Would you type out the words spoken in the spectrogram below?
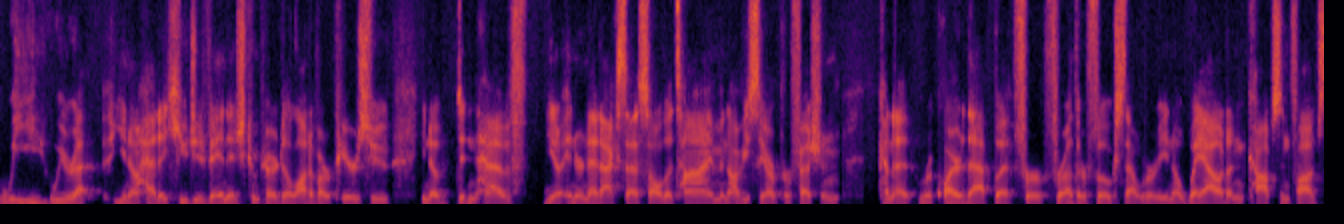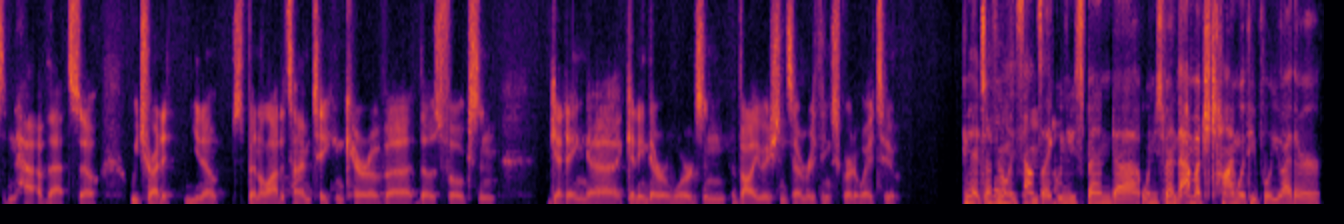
we we were at, you know had a huge advantage compared to a lot of our peers who you know didn't have you know internet access all the time. And obviously our profession kind of required that. But for for other folks that were you know way out and cops and fobs didn't have that. So we try to you know spend a lot of time taking care of uh, those folks and getting uh, getting their awards and evaluations everything squared away too yeah, it definitely sounds like when you spend uh, when you spend that much time with people, you either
